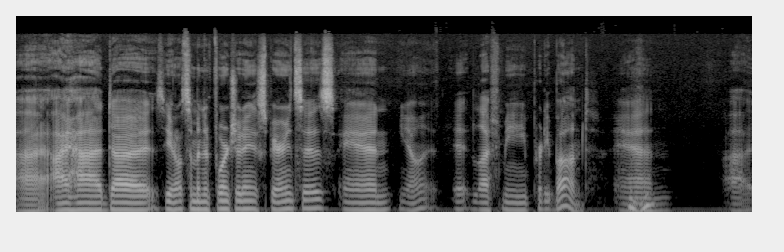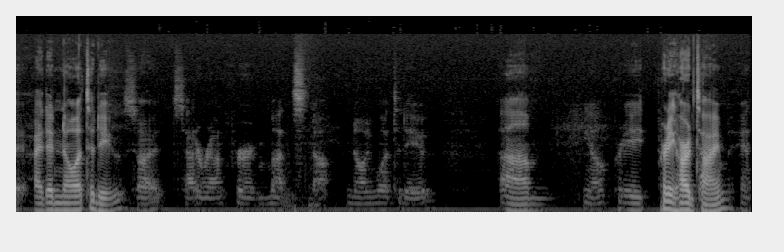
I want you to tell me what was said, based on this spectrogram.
uh, I had uh, you know some unfortunate experiences, and you know it, it left me pretty bummed, Mm-hmm. and uh, I didn't know what to do. So I sat around for months not knowing what to do. Um, you know, pretty pretty hard time. And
